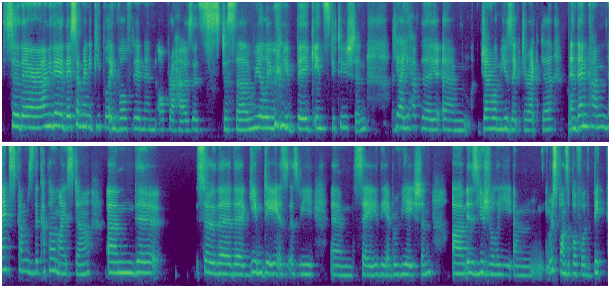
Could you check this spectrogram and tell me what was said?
so there i mean there, there's so many people involved in an opera house. It's just a really really big institution. Yeah you have the um, general music director and then come next comes the kapellmeister. Um, the so the the GMD as, as we um, say the abbreviation um, is usually um, responsible for the big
